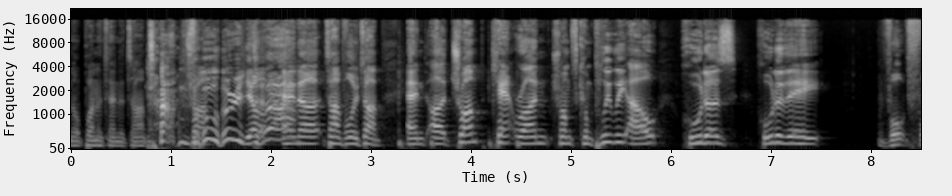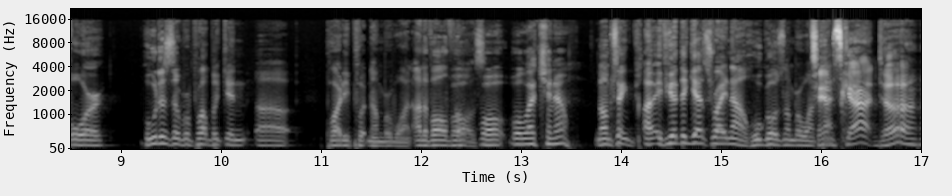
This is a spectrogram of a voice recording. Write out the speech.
No pun intended, Tom. Tomfoolery, Yo, Tom. and uh, tomfoolery, Tom, and uh, Trump can't run. Trump's completely out. Who does? Who do they vote for? Who does the Republican uh, Party put number one out of all Well, those? we'll, we'll let you know. no, I'm saying uh, if you had to guess right now, who goes number one? Tim Pat? Scott, duh.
